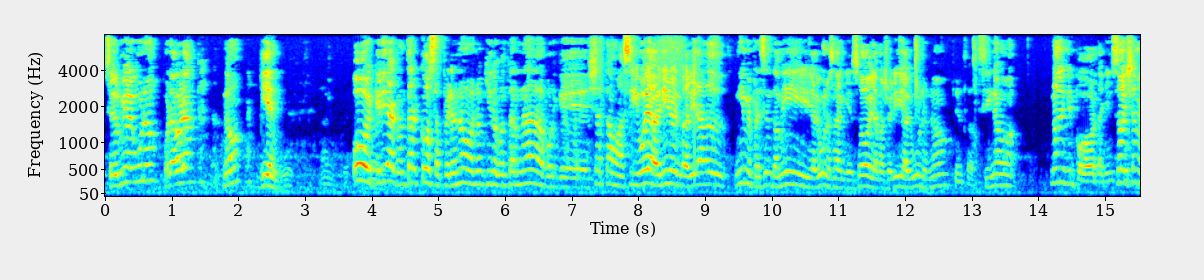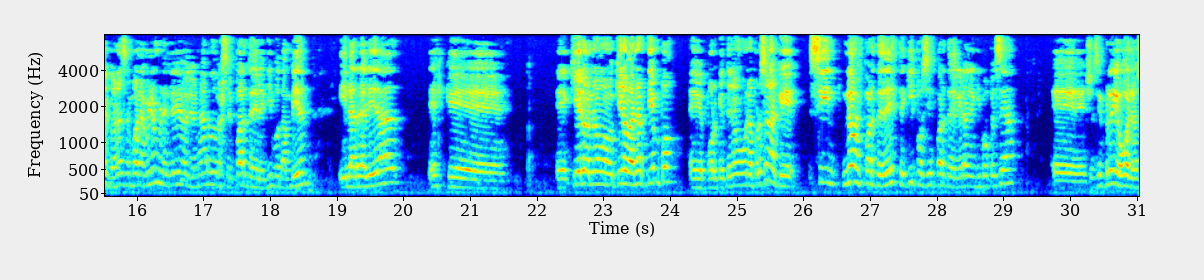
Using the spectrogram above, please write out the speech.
¿Se durmió alguno por ahora? ¿No? Bien. Hoy quería contar cosas, pero no, no quiero contar nada porque ya estamos así. Voy a venir en realidad, ni me presento a mí, algunos saben quién soy, la mayoría, algunos no. ¿Quién sabe? Si no, no me importa quién soy, ya me conocen. Bueno, mi nombre es Leo Leonardo, soy parte del equipo también. Y la realidad es que eh, quiero, no, quiero ganar tiempo eh, porque tenemos una persona que sí no es parte de este equipo, sí es parte del gran equipo PCA. Eh, yo siempre digo, bueno,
